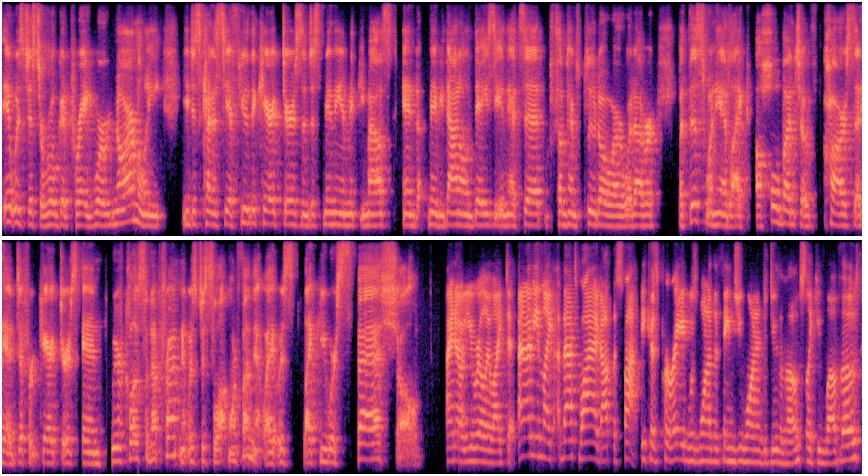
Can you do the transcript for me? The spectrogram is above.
it was just a real good parade where normally you just kind of see a few of the characters and just Minnie and Mickey Mouse and maybe Donald and Daisy, and that's it. Sometimes Pluto or whatever. But this one had like a whole bunch of cars that had different characters, and we were close and up front, and it was just a lot more fun that way. It was like you were special. I know you really liked it. And I mean, like, that's why I got the spot because parade was one of the things you wanted to do the most. Like, you love those. And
